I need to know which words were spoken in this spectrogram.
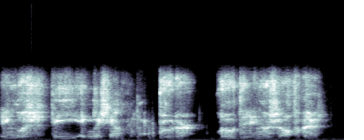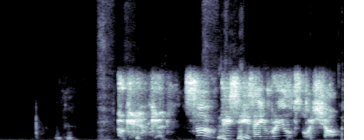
English. The English alphabet. Bruder, load the English alphabet. Okay, I'm good. So, this is a real toy shop.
